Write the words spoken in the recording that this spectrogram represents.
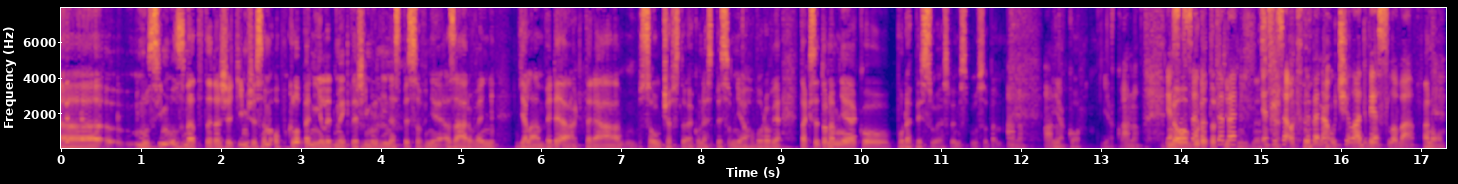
uh, musím uznat teda, že tím, že jsem obklopený lidmi, kteří mluví nespisovně a zároveň dělám videa, která jsou často jako nespisovně a hovorově, tak se to na mě jako podepisuje svým způsobem. Ano, ano. Jako, jako. Ano. Já no, bude to tebe. Já jsem se od tebe naučila dvě slova. Ano. Uh,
